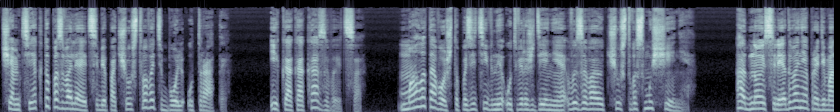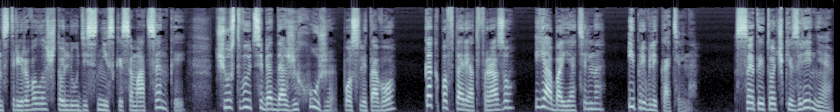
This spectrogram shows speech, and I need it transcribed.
чем те, кто позволяет себе почувствовать боль утраты. И как оказывается, мало того, что позитивные утверждения вызывают чувство смущения. Одно исследование продемонстрировало, что люди с низкой самооценкой чувствуют себя даже хуже после того, как повторят фразу «я обаятельна и привлекательна». С этой точки зрения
